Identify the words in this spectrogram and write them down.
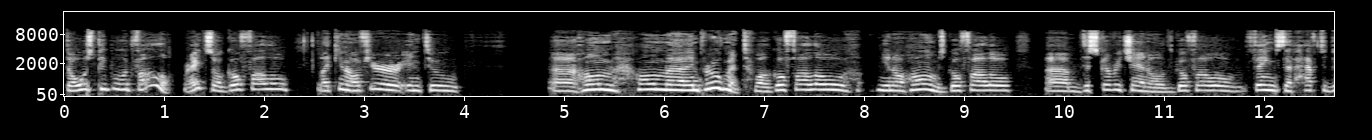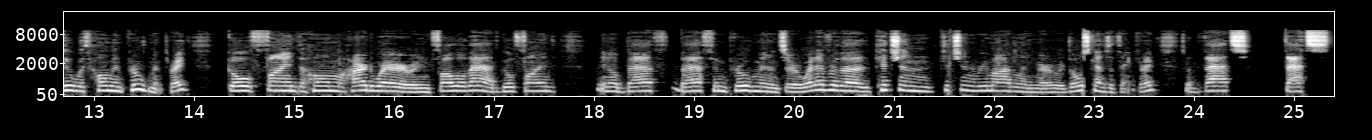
those people would follow right? So go follow like you know if you're into uh home home uh, improvement well go follow you know homes go follow um discovery channel go follow things that have to do with home improvement right? Go find the home hardware and follow that. Go find you know bath bath improvements or whatever the kitchen kitchen remodeling or those kinds of things right? So that's that's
